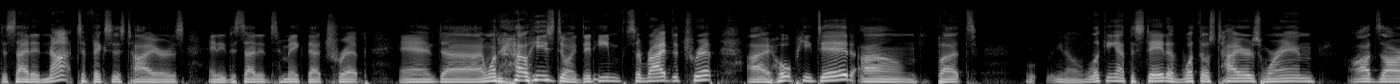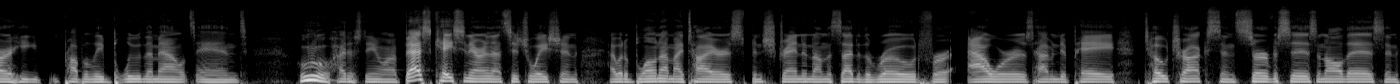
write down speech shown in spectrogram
decided not to fix his tires and he decided to make that trip. And uh, I wonder how he's doing. Did he survive the trip? I hope he did. Um, but you know, looking at the state of what those tires were in, odds are he probably blew them out and ooh, I just didn't want a best case scenario in that situation. I would have blown out my tires, been stranded on the side of the road for hours, having to pay tow trucks and services and all this, and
